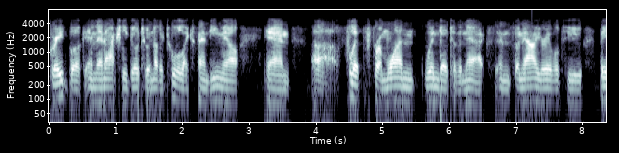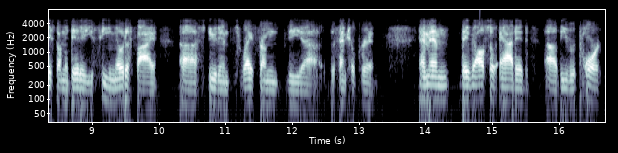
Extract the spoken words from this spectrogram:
gradebook and then actually go to another tool like send email and uh, flip from one window to the next. And so now you're able to, based on the data you see, notify uh, students right from the, uh, the central grid. And then they've also added uh, the reports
